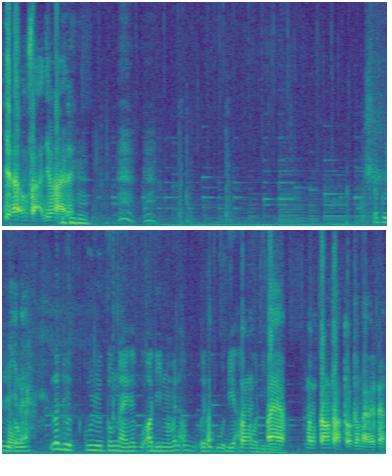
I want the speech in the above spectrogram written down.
เยี่ยน่าสงสารชิบหายเลย แล้วกูอยู่ตรงนี่แหละแล้วอยู่กูอยู่ตรงไหนเนี่ยกูเอาดินมาไม่ได้เอาเออกูดีเอามึงเอาดินไม่มามึงต้องต่อตัวขึ้นไปไว้เพื่อน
